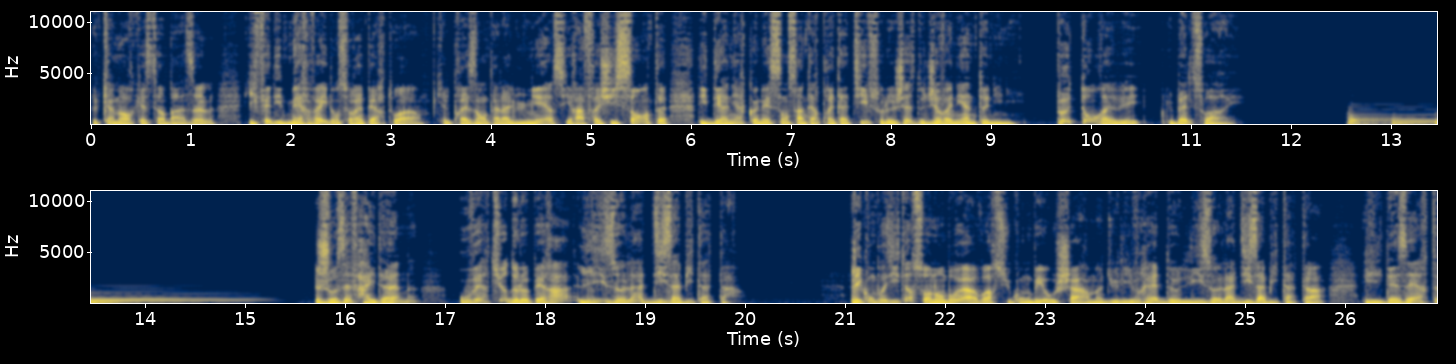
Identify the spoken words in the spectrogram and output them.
le Kammerorchester Basel, qui fait des merveilles dans ce répertoire, qu'elle présente à la lumière si rafraîchissante des dernières connaissances interprétatives sous le geste de Giovanni Antonini. Peut-on rêver plus belle soirée? Joseph Haydn, ouverture de l'opéra L'Isola disabitata. Les compositeurs sont nombreux à avoir succombé au charme du livret de l'Isola disabitata, l'île déserte,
